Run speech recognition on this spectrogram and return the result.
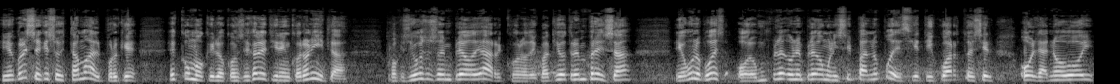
y me parece que eso está mal, porque es como que los concejales tienen coronita. Porque si vos sos empleado de Arcor o de cualquier otra empresa, digamos, no podés, o un un empleado municipal, no puede siete y cuarto decir, hola, no voy,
